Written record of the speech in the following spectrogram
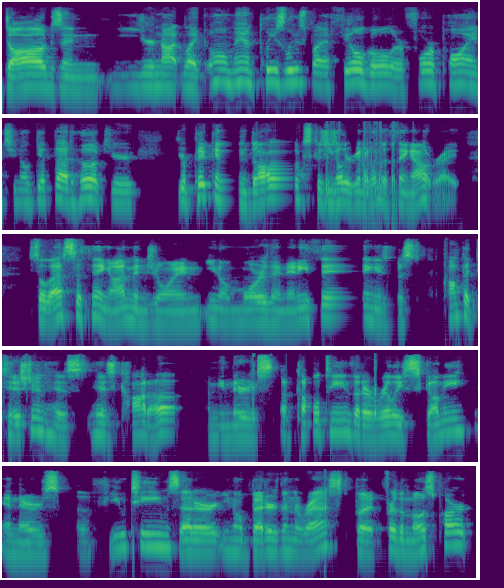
dogs, and you're not like, oh man, please lose by a field goal or four points. You know, get that hook. You're you're picking dogs because you know they're going to win the thing outright. So that's the thing I'm enjoying. You know, more than anything is just competition has has caught up I mean, there's a couple teams that are really scummy, and there's a few teams that are, you know, better than the rest. But for the most part,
